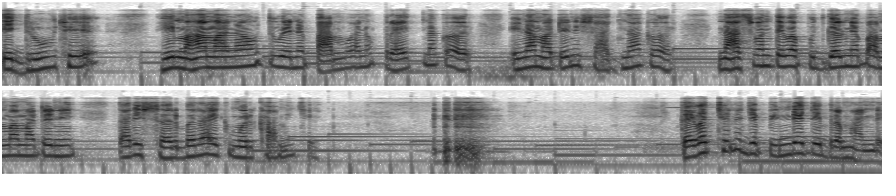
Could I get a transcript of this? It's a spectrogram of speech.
તે ધ્રુવ છે. હે મહામાનવ, તું એને પામવાનો પ્રયત્ન કર, એના માટેની સાધના કર. નાશવંત એવા પૂતગલને પામવા માટેની તારી સરભરા એક મૂર્ખામી છે. કહેવત છે ને, જે પિંડે તે બ્રહ્માંડે.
